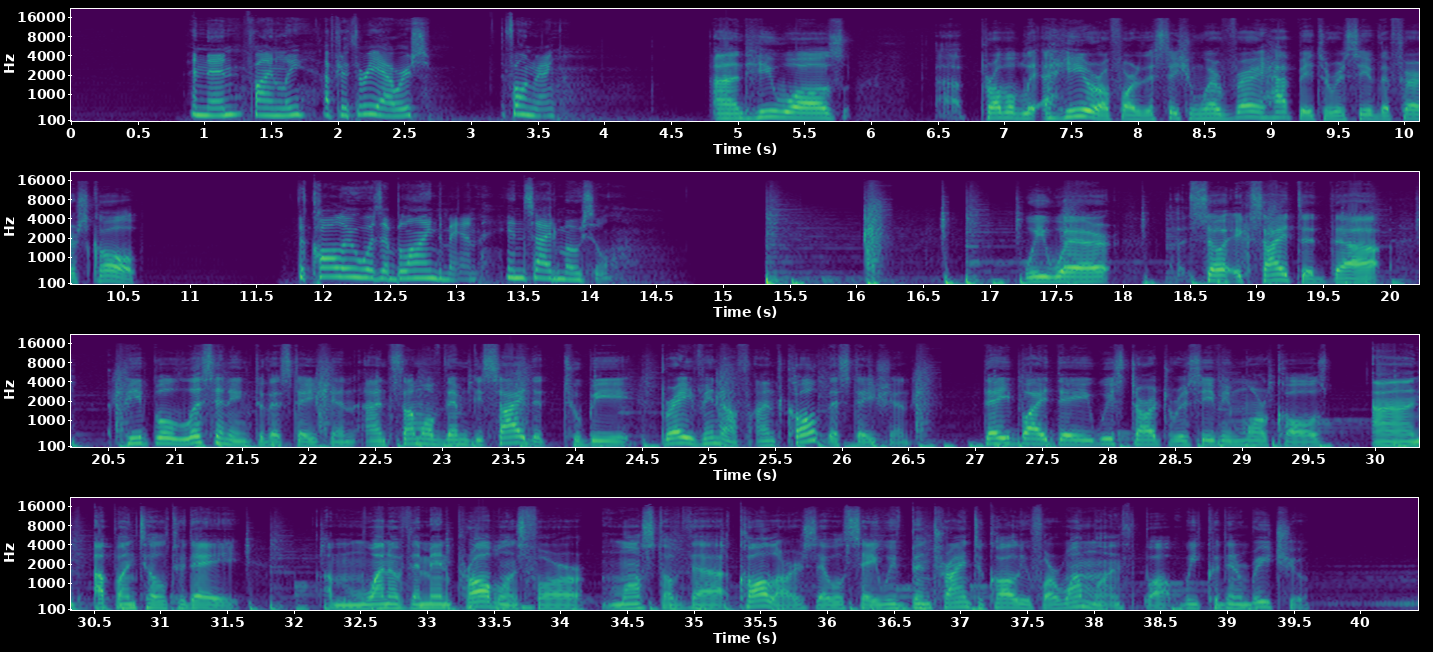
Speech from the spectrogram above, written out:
And then, finally, after three hours, the phone rang. And he was uh, probably a hero for the station. We're very happy to receive the first call. The caller was a blind man inside Mosul. We were so excited that people listening to the station and some of them decided to be brave enough and called the station. Day by day, we start receiving more calls, and up until today, um, one of the main problems for most of the callers. They will say, We've been trying to call you for one month, but we couldn't reach you.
